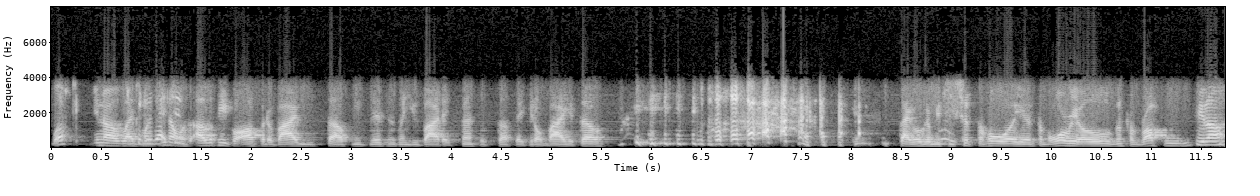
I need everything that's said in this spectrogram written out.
Well, You know, like can when you know too. when other people offer to buy you stuff, you, this is when you buy the expensive stuff that you don't buy yourself. Like, go get me some Chips Ahoy and some Oreos and some Ruffles, you know?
